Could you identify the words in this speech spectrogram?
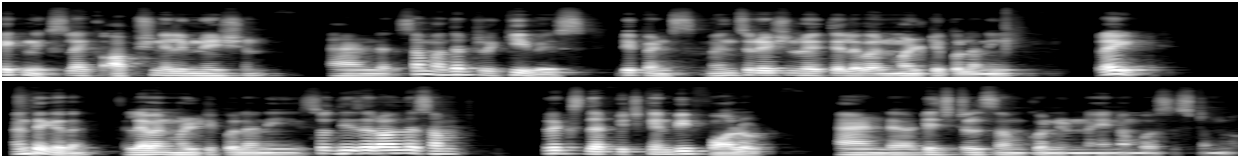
techniques like option elimination and some other tricky ways depends మెన్సురేషన్లో అయితే లెవెన్ మల్టిపుల్ అని రైట్ అంతే కదా? లెవెన్ మల్టిపుల్ అని. So these are all the some tricks that which can be followed and digital some కొన్ని ఉన్నాయి నంబర్ సిస్టంలో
